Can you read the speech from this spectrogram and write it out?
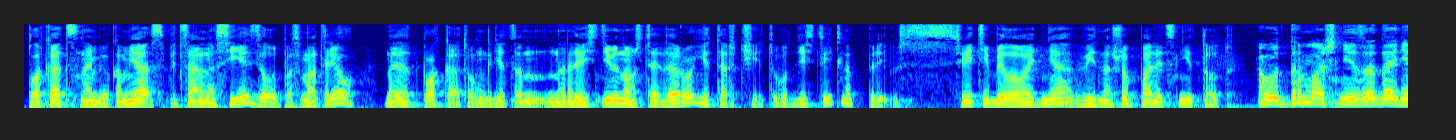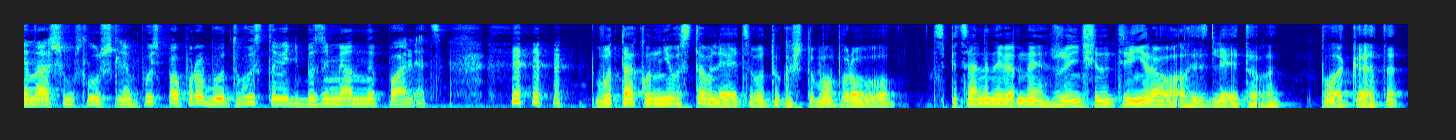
плакат с намеком. Я специально съездил и посмотрел на этот плакат. Он где-то на 290-й дороге торчит. Вот действительно, при свете белого дня видно, что палец не тот. А вот домашнее задание нашим слушателям. Пусть попробуют выставить безымянный палец. Вот так он не выставляется, вот только что попробовал. Специально, наверное, женщина тренировалась для этого плаката.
